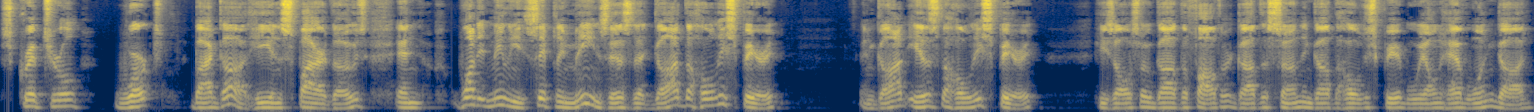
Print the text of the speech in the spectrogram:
scriptural works by God. He inspired those. And what it simply means is that God the Holy Spirit, and God is the Holy Spirit. He's also God the Father, God the Son, and God the Holy Spirit, but we only have one God.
